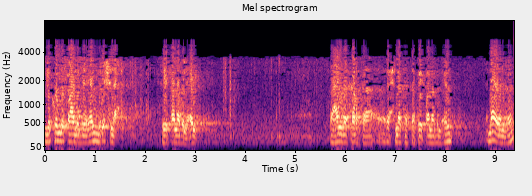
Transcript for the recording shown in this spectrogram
لكل طالب علم رحلة في طلب العلم. فهل ذكرت رحلتك في طلب العلم؟ لا يلزم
